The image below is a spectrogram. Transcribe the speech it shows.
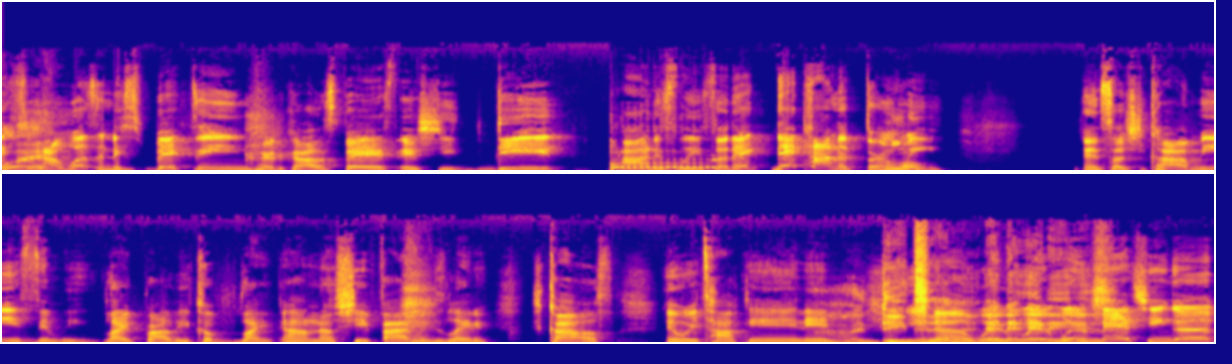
of wasn't I wasn't expecting her to call as fast as she did, honestly. So that that kind of threw Hello? me. And so she called me instantly, like probably a couple, like I don't know, shit. Five minutes later, she calls, and we're talking, and Uh, you know, we're, And- we're, and we're matching up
